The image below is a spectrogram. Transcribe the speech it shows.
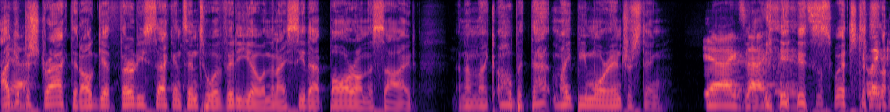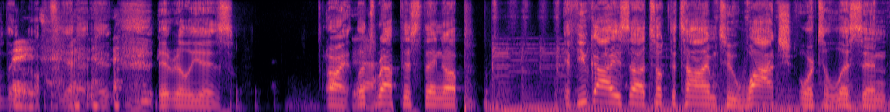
I Yeah. get distracted. I'll get thirty seconds into a video and then I see that bar on the side, and I'm like, oh, but that might be more interesting. Yeah, exactly. you switch to something Clickbait. else. Yeah, it, it really is. All right, let's wrap this thing up. If you guys uh, took the time to watch or to listen,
